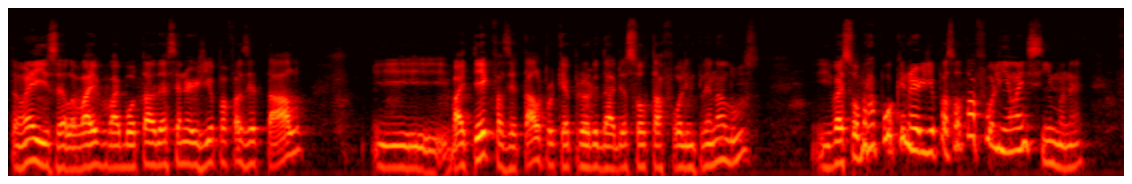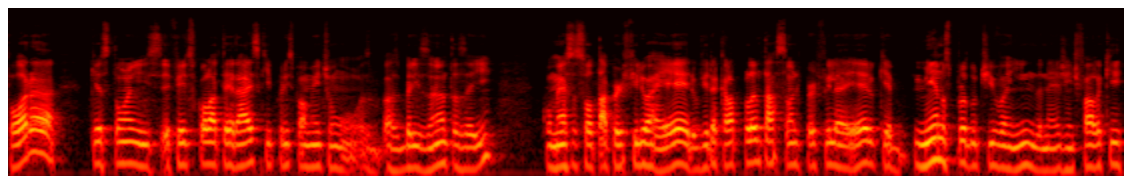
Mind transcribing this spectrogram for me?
Então é isso, ela vai, vai botar dessa energia para fazer talo e vai ter que fazer talo porque a prioridade é soltar folha em plena luz e vai sobrar pouca energia para soltar a folhinha lá em cima, né? Fora questões, efeitos colaterais que principalmente um, as, as brisantas aí começa a soltar perfil aéreo, vira aquela plantação de perfil aéreo que é menos produtivo ainda, né? A gente fala que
